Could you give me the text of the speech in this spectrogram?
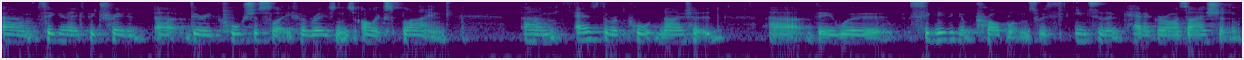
um, figure needs to be treated uh, very cautiously for reasons I'll explain. Um, as the report noted, uh, there were significant problems with incident categorisation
